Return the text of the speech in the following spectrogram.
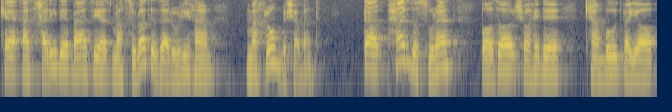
که از خرید بعضی از محصولات ضروری هم محروم بشوند. در هر دو صورت بازار شاهد کمبود و یا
